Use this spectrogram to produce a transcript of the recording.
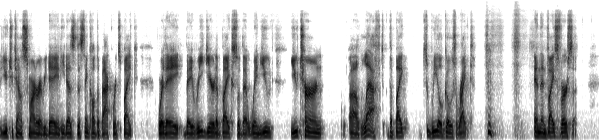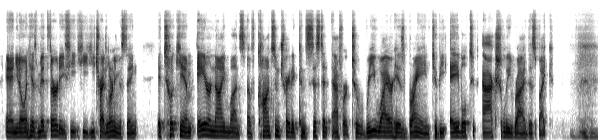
youtube channel smarter every day. And he does this thing called the backwards bike where they they re-geared a bike so that when you you turn uh, left, the bike wheel goes right, and then vice versa. And you know, in his mid 30s, he he he tried learning this thing. It took him eight or nine months of concentrated, consistent effort to rewire his brain to be able to actually ride this bike. Mm-hmm.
